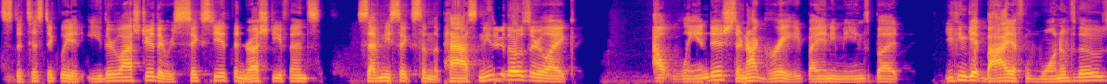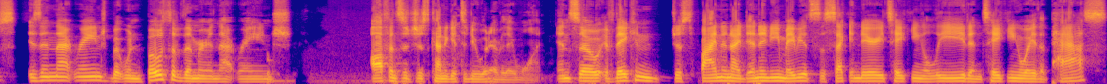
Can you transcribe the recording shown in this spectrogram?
statistically at either last year. They were 60th in rush defense, 76th in the pass. Neither of those are like outlandish. They're not great by any means, but you can get by if one of those is in that range. But when both of them are in that range, offenses just kind of get to do whatever they want. And so if they can just find an identity, maybe it's the secondary taking a lead and taking away the pass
